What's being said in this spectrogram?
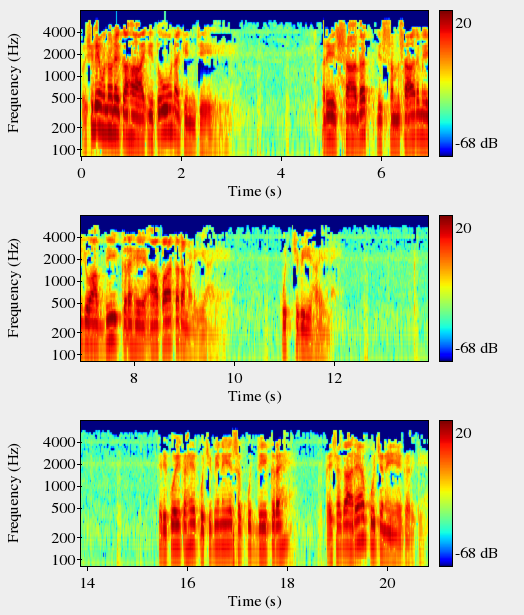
तो इसलिए उन्होंने कहा, इतो न किंचे। अरे साधक, इस संसार में जो आप दीख रहे आपात रमणीय है। कुछ भी है नहीं। यदि कोई कहे, कुछ भी नहीं है, सब कुछ देख रहे कैसा कह रहे आप कुछ नहीं है करके।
